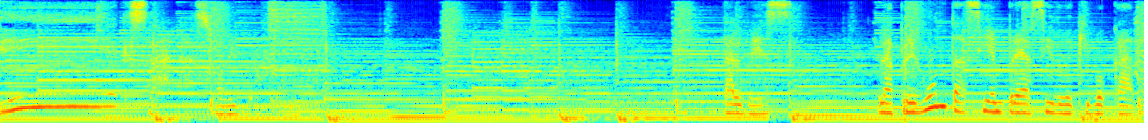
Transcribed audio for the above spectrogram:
Y exhala suave y profundo. Tal vez la pregunta siempre ha sido equivocada.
